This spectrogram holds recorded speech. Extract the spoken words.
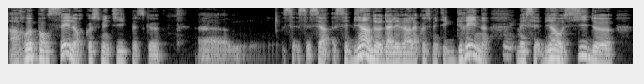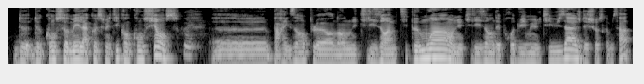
à repenser leurs cosmétiques parce que euh, c'est bien d'aller vers la cosmétique green, mais c'est bien aussi de, de, consommer la cosmétique en conscience. Euh, par exemple, en en utilisant un petit peu moins, en utilisant des produits multi-usages, des choses comme ça.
